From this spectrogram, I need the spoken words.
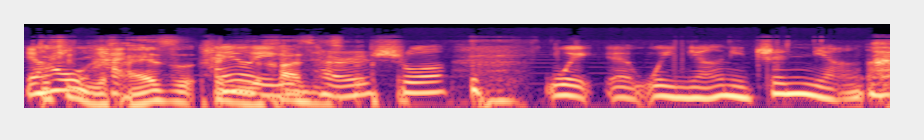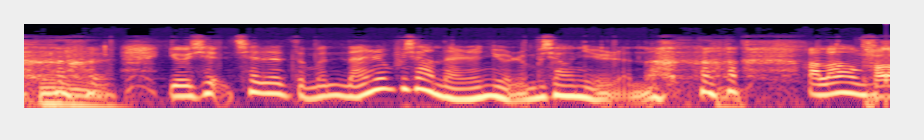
然后孩子。还有一个词儿说 “伪呃伪娘”，你真娘。有些现在怎么男人不像男人，女人不像女人呢？好了，他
